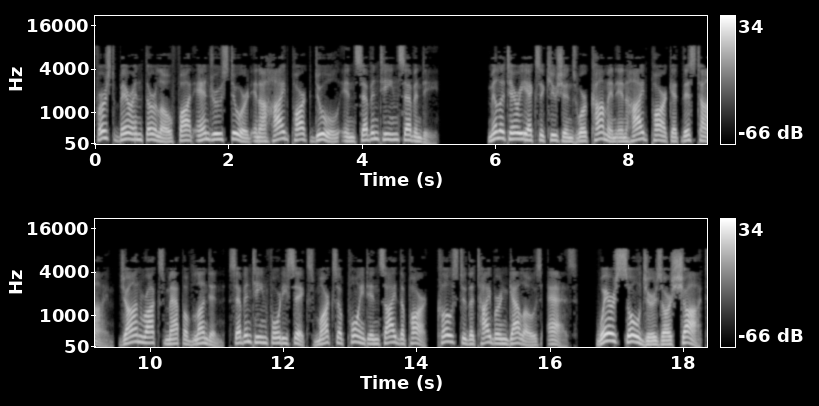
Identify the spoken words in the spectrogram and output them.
1st Baron Thurlow fought Andrew Stewart in a Hyde Park duel in 1770. Military executions were common in Hyde Park at this time. John Rocque's map of London, 1746 marks a point inside the park, close to the Tyburn Gallows, as where soldiers are shot.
